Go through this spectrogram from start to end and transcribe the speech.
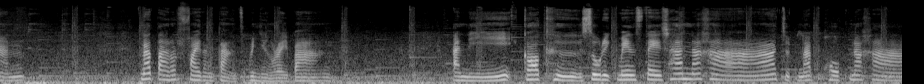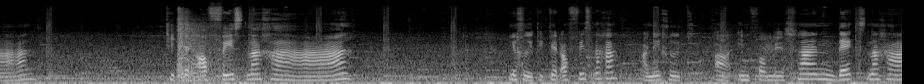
นั้น หน้าตารถไฟต่างๆ จะเป็นอย่างไรบ้าง อันนี้ก็คือซูริกเมนสเตชันนะคะ จุดนัดพบนะคะ Ticket Office นะคะ นี่คือ Ticket Office นะคะ อันนี้คืออ่า Information Desk นะคะ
